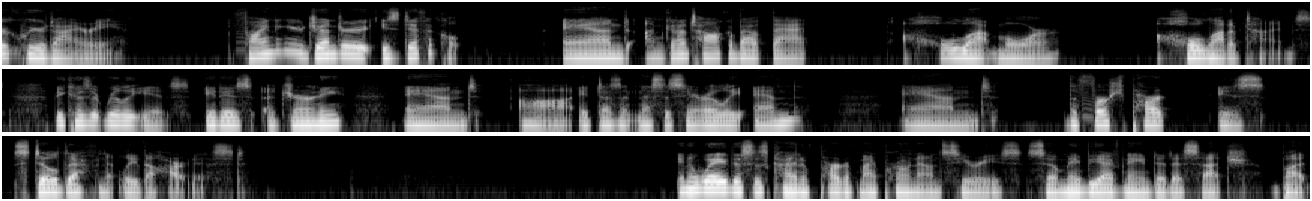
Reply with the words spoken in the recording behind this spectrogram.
Dear Queer Diary, finding your gender is difficult. And I'm going to talk about that a whole lot more, a whole lot of times, because it really is. It is a journey and uh, it doesn't necessarily end. And the first part is still definitely the hardest. In a way, this is kind of part of my pronoun series, so maybe I've named it as such, but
